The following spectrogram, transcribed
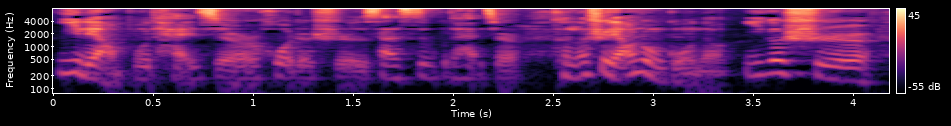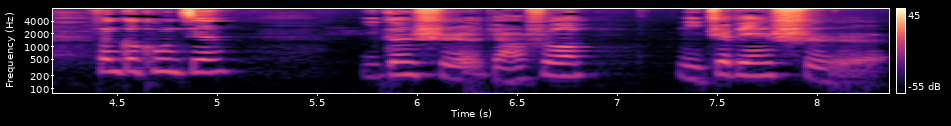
一两步台阶儿，或者是三四步台阶儿，可能是两种功能：一个是分割空间，一个是比方说你这边是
